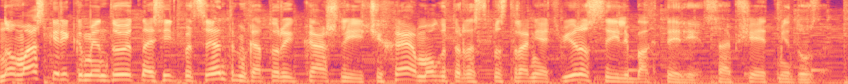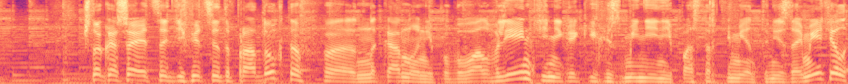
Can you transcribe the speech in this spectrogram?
Но маски рекомендуют носить пациентам, которые кашляя и чихая могут распространять вирусы или бактерии, сообщает «Медуза». Что касается дефицита продуктов, э, накануне побывал в ленте, никаких изменений по ассортименту не заметил,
